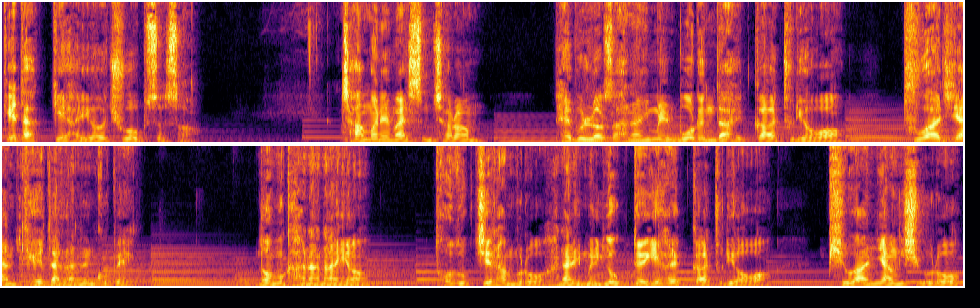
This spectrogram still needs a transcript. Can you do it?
깨닫게 하여 주옵소서. 자문의 말씀처럼 배불러서 하나님을 모른다 할까 두려워 부하지 않게 해달라는 고백. 너무 가난하여 도둑질함으로 하나님을 욕되게 할까 두려워 필요한 양식으로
